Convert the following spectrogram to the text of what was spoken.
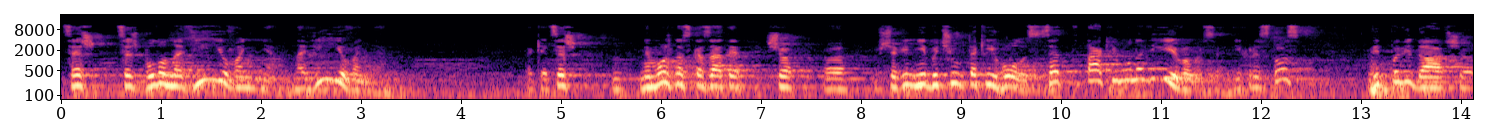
Це ж, це ж було навіювання, навіювання. Таке, це ж не можна сказати, що, е, що він ніби чув такий голос. Це так йому навіювалося. І Христос відповідав, що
